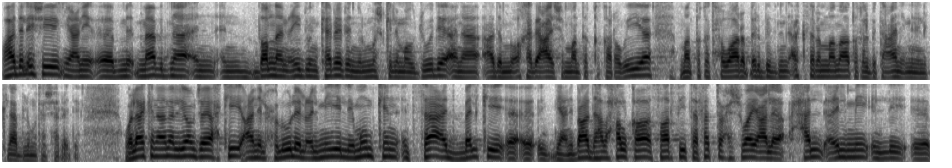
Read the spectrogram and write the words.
وهذا الإشي يعني آه، ما بدنا نضلنا نعيد ونكرر إنه المشكلة موجودة. أنا عدم مؤاخذة عايش بمنطقة قروية منطقة حوار بإربد من أكثر المناطق اللي بتعاني من الكلاب المتشردة. ولكن أنا اليوم جاي أحكي عن الحلول العلمية اللي ممكن تساعد بلكي آه، يعني بعد هالحلقة صار في تفتح شوي على حل علمي اللي آه،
